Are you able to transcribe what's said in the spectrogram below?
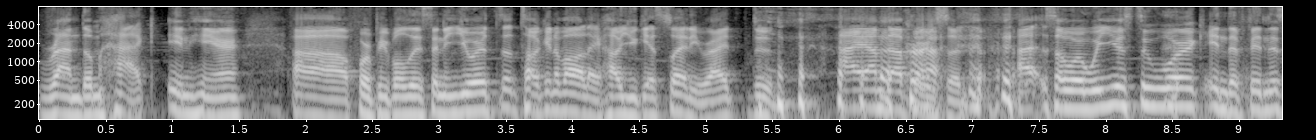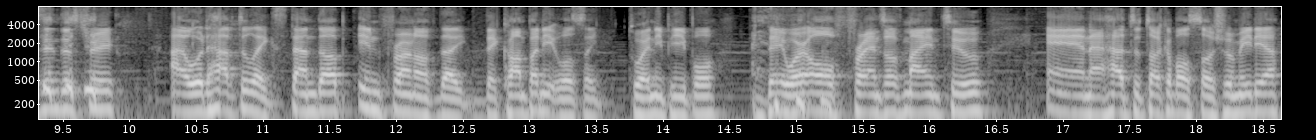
random hack in here. Uh, for people listening, you were t- talking about like how you get sweaty, right, dude? I am that person. uh, so when we used to work in the fitness industry, I would have to like stand up in front of the the company. It was like 20 people. They were all friends of mine too, and I had to talk about social media.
